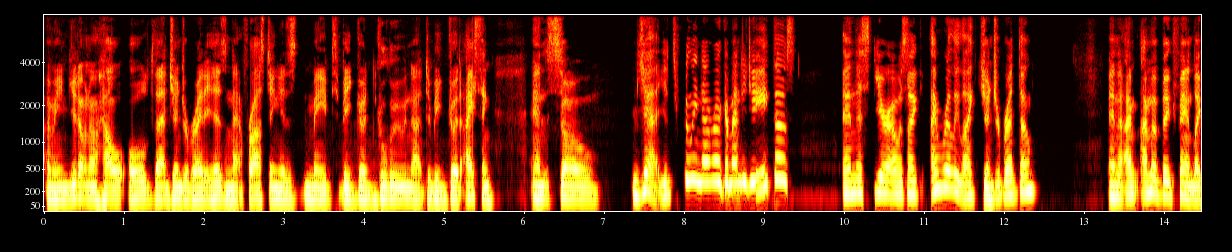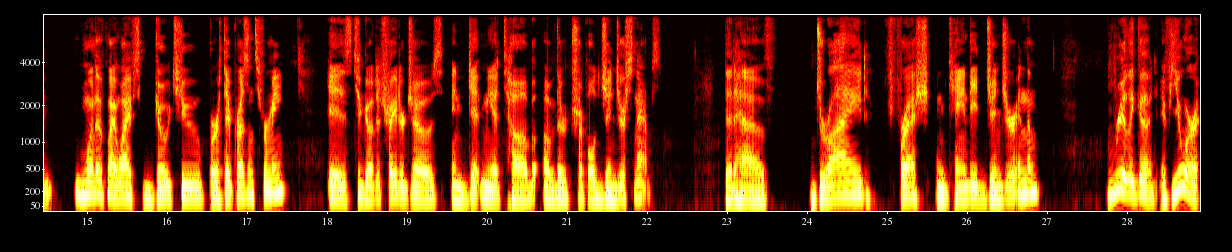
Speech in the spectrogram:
I mean, you don't know how old that gingerbread is, and that frosting is made to be good glue, not to be good icing. And so, yeah, it's really not recommended you eat those. And this year I was like, I really like gingerbread though. And I'm, I'm a big fan. Like one of my wife's go to birthday presents for me is to go to Trader Joe's and get me a tub of their triple ginger snaps that have dried, fresh, and candied ginger in them really good. If you are at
